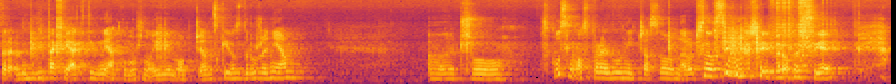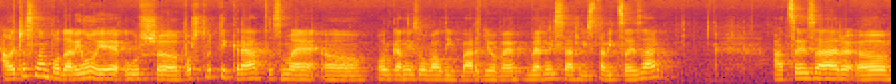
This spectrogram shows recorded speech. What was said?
byť taký aktívny ako možno iným občianským združeniam, uh, čo skúsim ospravedlniť časovou náročnosťou našej profesie. Ale čo sa nám podarilo je, už uh, po štvrtýkrát sme organizovali v Bardiove vernisáž výstavy Cezar. A Cezar, uh,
